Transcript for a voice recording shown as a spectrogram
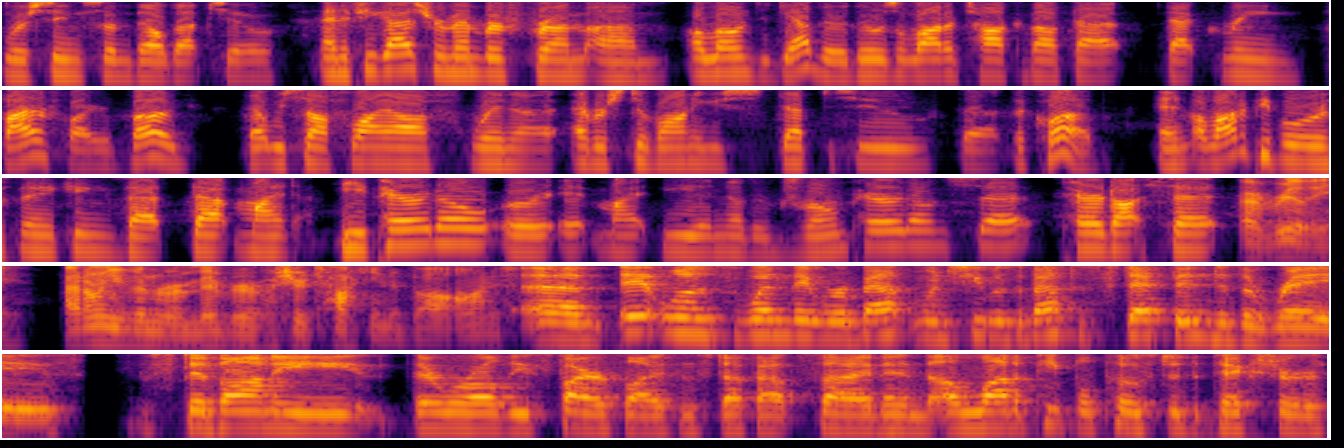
we're seeing some build up to. And if you guys remember from um, Alone Together, there was a lot of talk about that that green firefly or bug that we saw fly off when uh, Ever Stevonnie stepped to the, the club. And a lot of people were thinking that that might be Peridot or it might be another drone Peridot set, Peridot set. Oh, really? I don't even remember what you're talking about, honestly. Um, it was when they were about when she was about to step into the rave. Stevonnie, there were all these fireflies and stuff outside, and a lot of people posted the picture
